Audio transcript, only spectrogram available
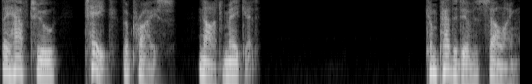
They have to take the price, not make it. Competitive Selling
